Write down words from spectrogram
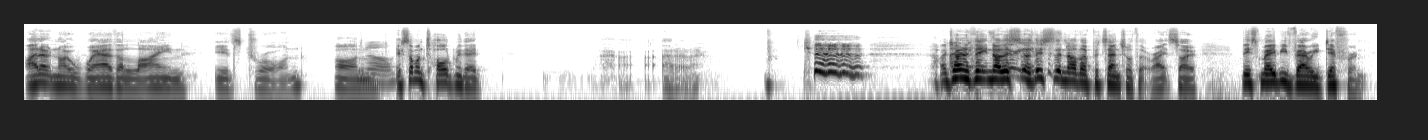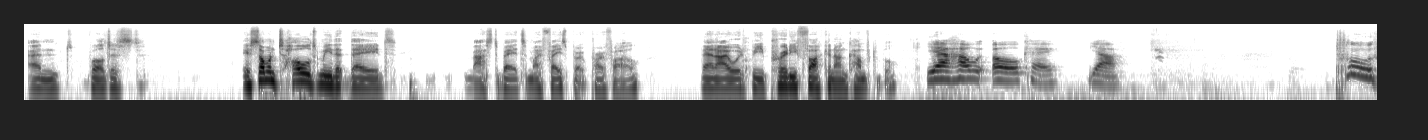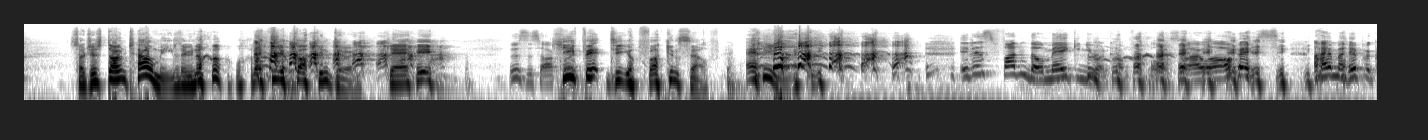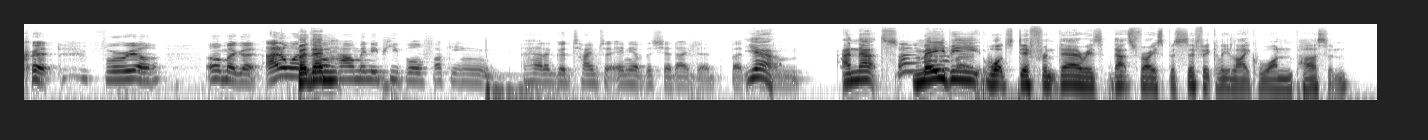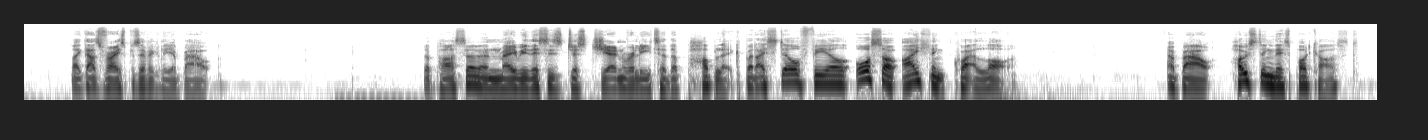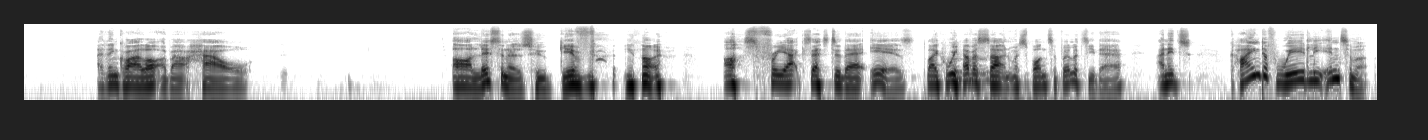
I don't know where the line is drawn on. No. If someone told me they'd, I, I don't know. I'm trying to think. No, this very uh, this is another potential thought, right? So this may be very different, and well, just if someone told me that they'd masturbate to my Facebook profile, then I would be pretty fucking uncomfortable. Yeah, how oh okay. Yeah. So just don't tell me, Luna, whatever you're fucking doing. Okay, This is awkward. keep it to your fucking self. Anyway, It is fun though, making you uncomfortable. so I will always. I'm a hypocrite, for real. Oh my god, I don't want to But know how many people fucking had a good time to any of the shit I did. But Yeah. um, and that's maybe what's different there is that's very specifically like one person. Like that's very specifically about the person and maybe this is just generally to the public, but I still feel also I think quite a lot about hosting this podcast. I think quite a lot about how our listeners who give, you know, us free access to their ears, like we have a mm-hmm. certain responsibility there, and it's kind of weirdly intimate.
